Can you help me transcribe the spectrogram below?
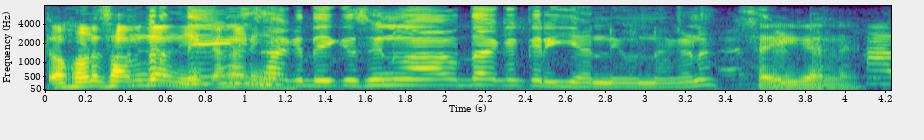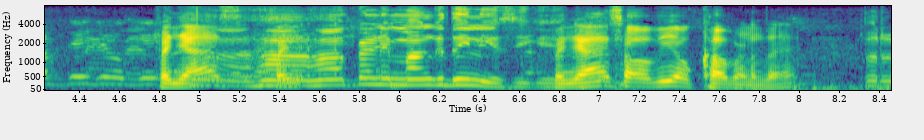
ਉਹ ਹੁਣ ਸਮਝ ਆਉਂਦੀ ਹੈ ਦੇ ਨਹੀਂ ਕਹਾਣੀ ਸਕਦੇ ਕਿਸੇ ਨੂੰ ਆਪਦਾ ਕਿ ਕਰੀ ਜਾਂਦੇ ਉਹਨਾਂ ਕਹਣਾ ਸਹੀ ਗੱਲ ਹੈ। ਆਪਦੇ ਜੋਗੇ। 50 ਹਾਂ ਹਾਂ ਭੈਣੇ ਮੰਗਦੇ ਨਹੀਂ ਅਸੀਂ ਕਿਸੇ 50 100 ਵੀ ਔਖਾ ਬਣਦਾ ਹੈ। ਪਰ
